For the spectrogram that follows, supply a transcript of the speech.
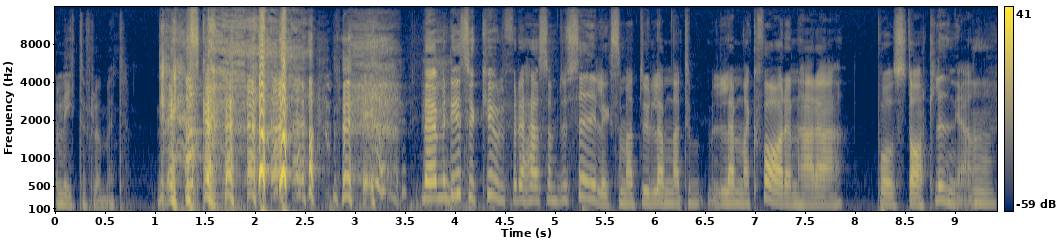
Lite flummigt. Nej men det är så kul för det här som du säger liksom att du lämnar, till, lämnar kvar den här äh, på startlinjen. Mm.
